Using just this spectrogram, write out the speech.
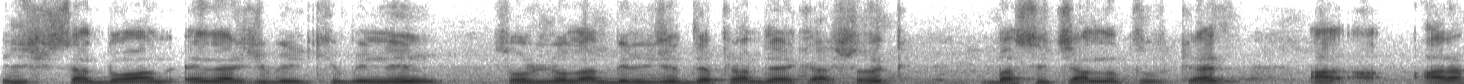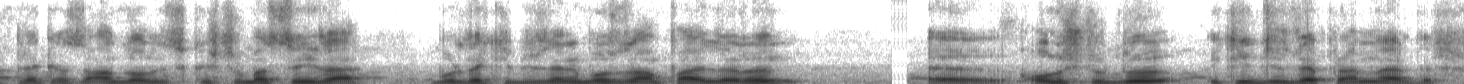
ilişkisinden doğan enerji birikiminin sonucu olan birinci depremlere karşılık basitçe anlatılırken Arap plakası Anadolu sıkıştırmasıyla buradaki düzeni bozulan fayların e, oluşturduğu ikincil depremlerdir.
